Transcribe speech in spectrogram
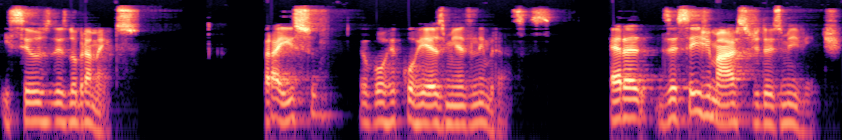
e seus desdobramentos. Para isso, eu vou recorrer às minhas lembranças. Era 16 de março de 2020,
